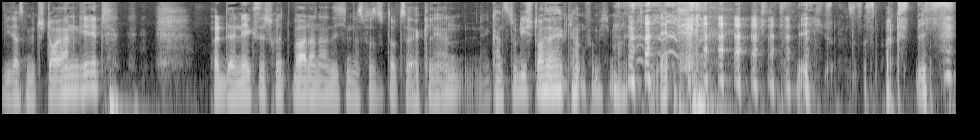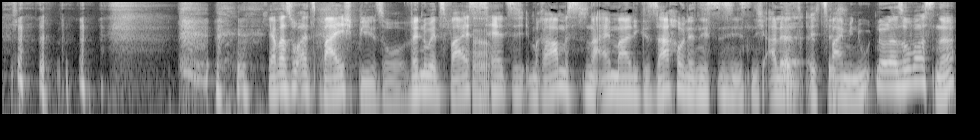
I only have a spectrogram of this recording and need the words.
wie das mit Steuern geht. Und der nächste Schritt war dann, als ich ihm das versucht habe zu erklären, kannst du die Steuererklärung für mich machen? nee, das magst nicht. Ja, aber so als Beispiel so. Wenn du jetzt weißt, es hält sich im Rahmen, es ist eine einmalige Sache und es ist nicht alle zwei Minuten oder sowas, ne?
